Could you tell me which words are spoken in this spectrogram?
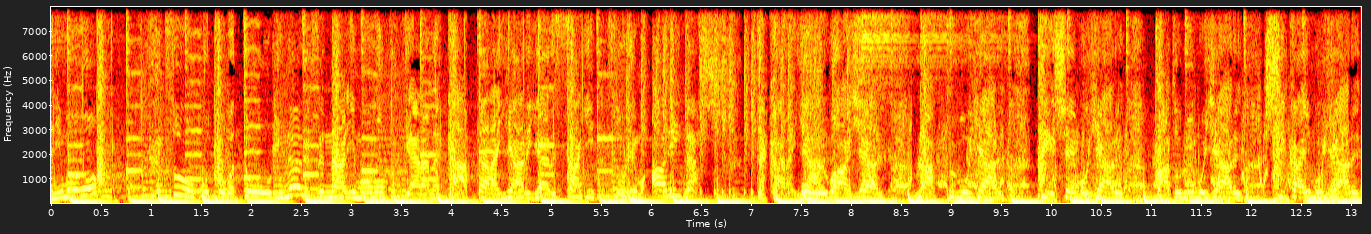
何者？その言葉通りなるぜ何者？やらなかったらやるやる詐欺。それもありなし。だからやる。はやる。ラップもやる。DJ もやる。バトルもやる。司会もやる。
